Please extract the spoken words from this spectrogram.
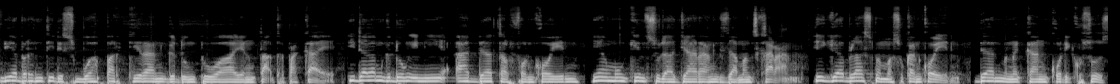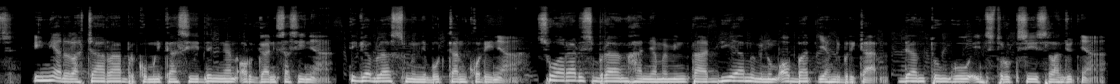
Dia berhenti di sebuah parkiran gedung tua yang tak terpakai. Di dalam gedung ini ada telepon koin yang mungkin sudah jarang di zaman sekarang. 13 memasukkan koin dan menekan kode khusus. Ini adalah cara berkomunikasi dengan organisasinya. 13 menyebutkan kodenya. Suara di seberang hanya meminta dia meminum obat yang diberikan dan tunggu instruksi selanjutnya.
